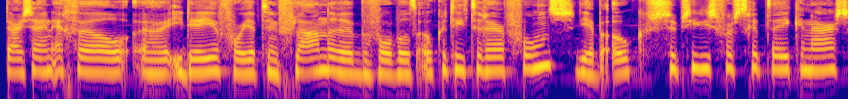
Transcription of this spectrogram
Daar zijn echt wel uh, ideeën voor. Je hebt in Vlaanderen bijvoorbeeld ook het Literair Fonds. Die hebben ook subsidies voor striptekenaars.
